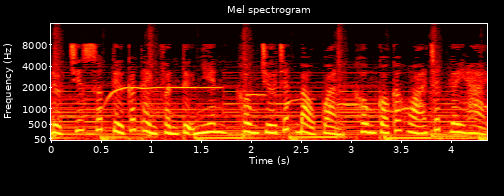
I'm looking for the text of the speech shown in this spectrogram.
Được chiết xuất từ các thành phần tự nhiên, không chứa chất bảo quản, không có các hóa chất gây hại.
